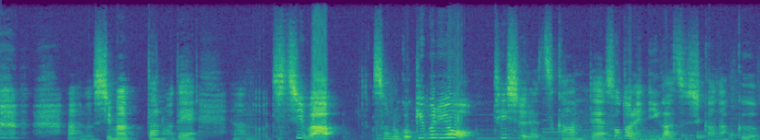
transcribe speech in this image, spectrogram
あのしまったのであの父はそのゴキブリをティッシュで掴んで外に逃がすしかなく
